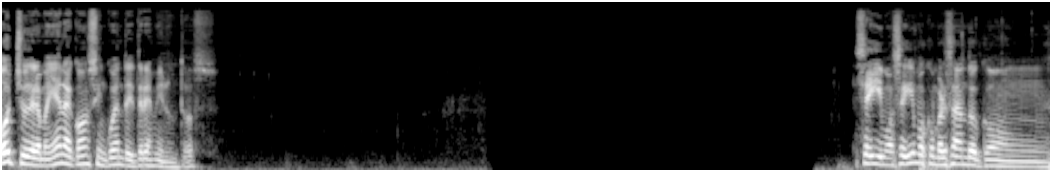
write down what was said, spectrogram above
8 de la mañana con 53 minutos. Seguimos, seguimos conversando con,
